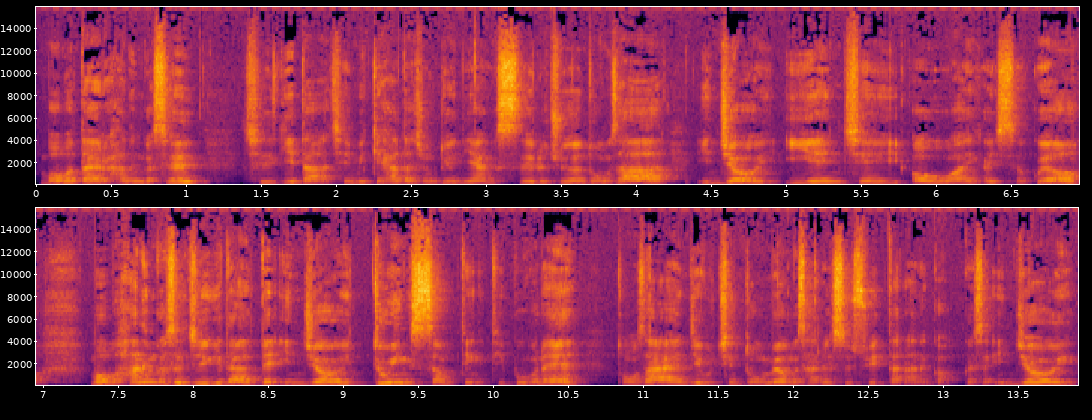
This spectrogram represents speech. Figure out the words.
뭐뭐다를 하는 것을 즐기다, 재밌게 하다 정도의 뉘앙스를 주는 동사 enjoy, e-n-j-o-y가 있었고요. 뭐 하는 것을 즐기다 할 때 enjoy doing something 뒷부분에 동사 ing 붙인 동명사를 쓸 수 있다라는 거. 그래서 enjoy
